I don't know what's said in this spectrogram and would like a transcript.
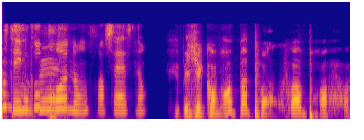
C'était une copro, non, française, non? Mais je comprends pas pourquoi on prend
